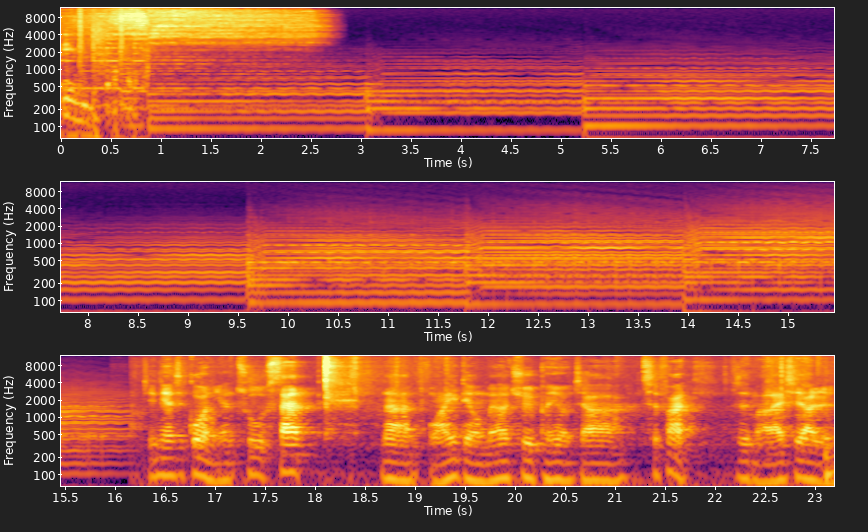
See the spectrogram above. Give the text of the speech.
进宝。 今天是过年初三，那晚一点我们要去朋友家吃饭，是马来西亚人，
